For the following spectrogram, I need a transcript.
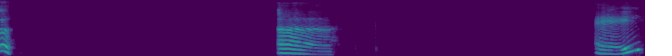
Uh. Uh. A.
